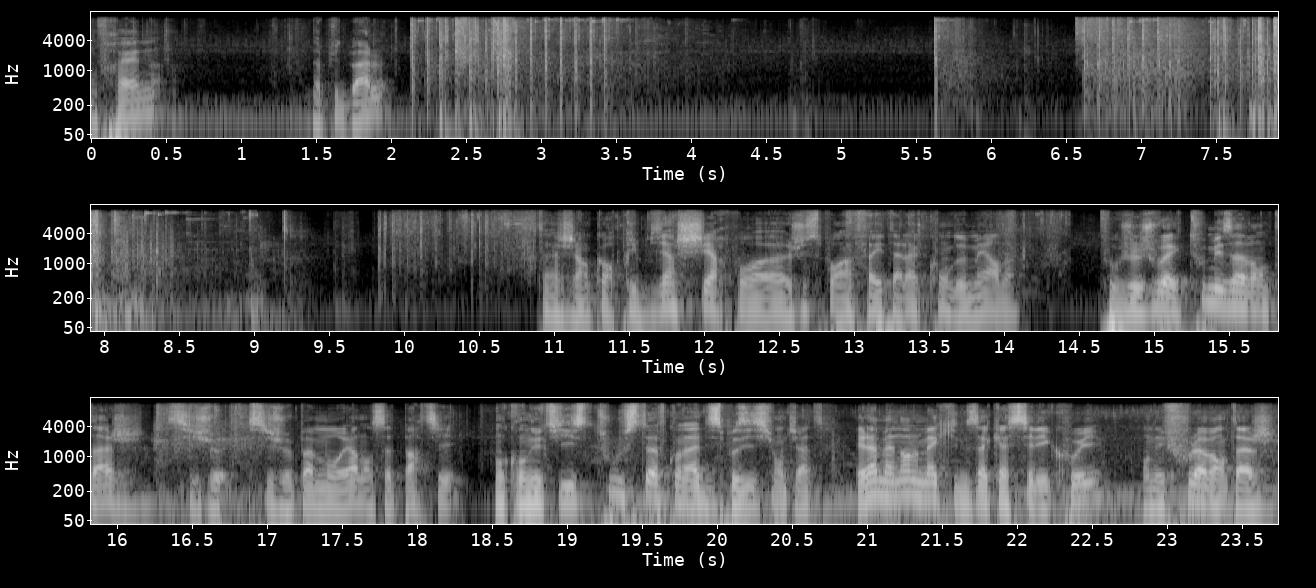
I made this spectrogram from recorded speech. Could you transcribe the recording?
On freine. A plus de balles. J'ai encore pris bien cher pour euh, juste pour un fight à la con de merde. Faut que je joue avec tous mes avantages si je, si je veux pas mourir dans cette partie. Donc on utilise tout le stuff qu'on a à disposition, chat. Et là maintenant le mec il nous a cassé les couilles, on est full avantage.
